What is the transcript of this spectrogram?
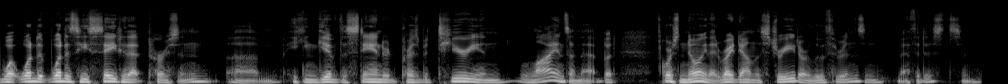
what what what does he say to that person? Um, he can give the standard Presbyterian lines on that, but of course, knowing that right down the street are Lutherans and Methodists and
